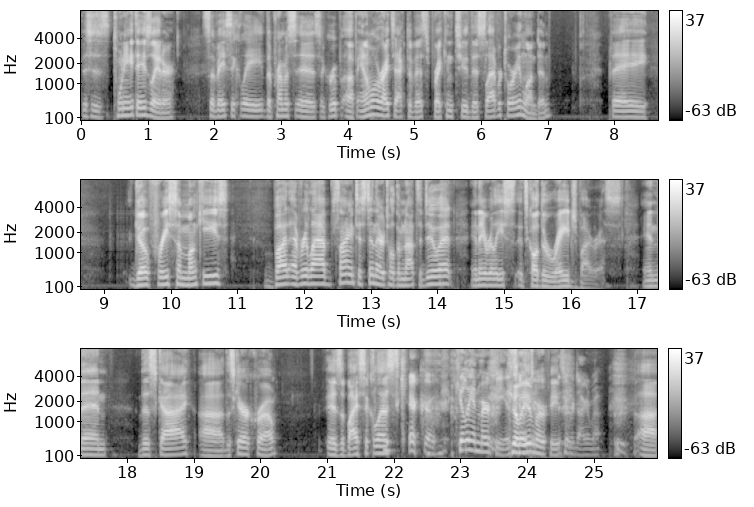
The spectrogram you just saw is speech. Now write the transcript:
this is 28 days later. So basically the premise is a group of animal rights activists break into this laboratory in London. They go free some monkeys, but every lab scientist in there told them not to do it and they release it's called the rage virus. And then this guy, uh the scarecrow is a The bicyclist Scarecrow, Cillian Murphy. Is we're Murphy. Is who we're talking about. uh,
